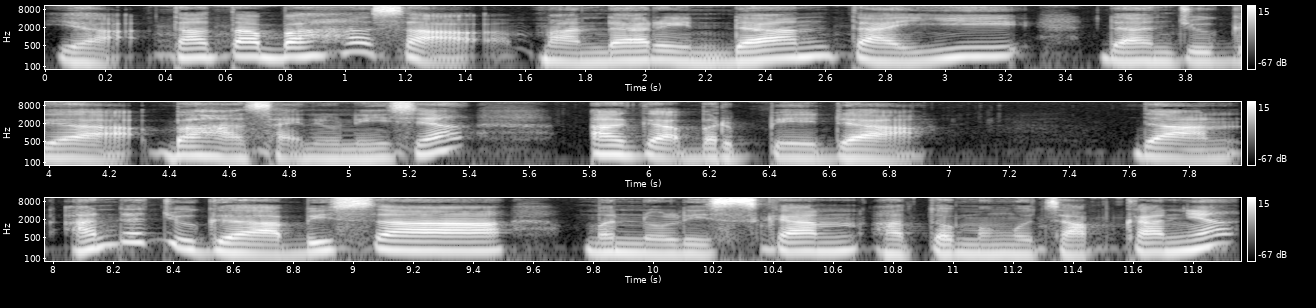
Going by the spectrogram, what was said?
Ya, tata bahasa Mandarin dan Tai dan juga bahasa Indonesia agak berbeda dan Anda juga bisa menuliskan atau mengucapkannya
